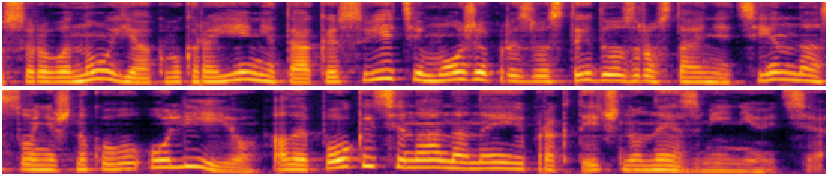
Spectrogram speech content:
соняшникову сировину як в Україні, так і в світі може призвести до зростання цін на соняшникову олію, але поки ціна на неї практично не змінюється.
